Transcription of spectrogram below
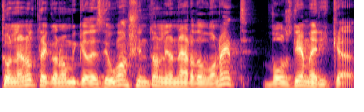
Con la nota económica desde Washington, Leonardo Bonet, Voz de América.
